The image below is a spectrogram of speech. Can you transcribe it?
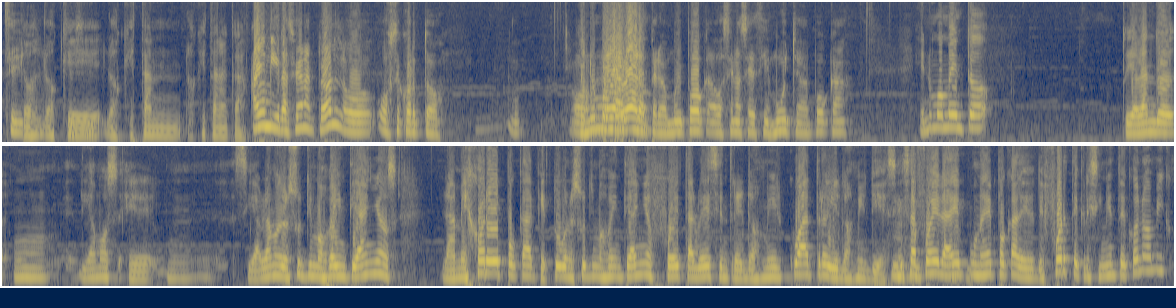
Sí. los, los que, Sí, sí. los que están los que están acá. ¿Hay migración actual o, o se cortó? O, En un debe momento- haber, pero muy poca, o sea, no sé si es mucha, poca. En un momento, estoy hablando, mm, digamos, eh, mm, si hablamos de los últimos 20 años, la mejor época que tuvo en los últimos 20 años fue tal vez entre el 2004 y el 2010. Esa fue la una época de, de fuerte crecimiento económico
